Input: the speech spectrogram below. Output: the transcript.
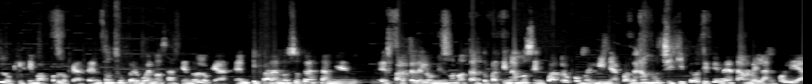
loquísima por lo que hacen, son súper buenos haciendo lo que hacen, y para nosotras también es parte de lo mismo, ¿no? Tanto patinamos en cuatro como en línea cuando éramos chiquitos y tiene esa melancolía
